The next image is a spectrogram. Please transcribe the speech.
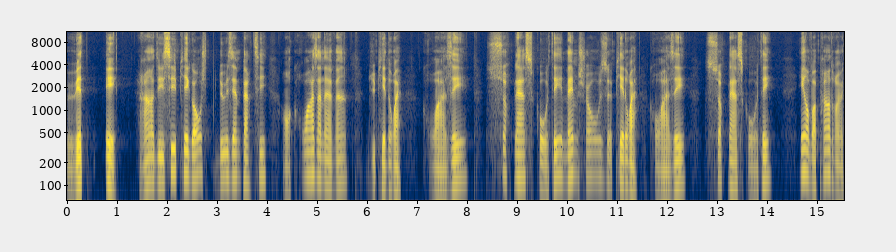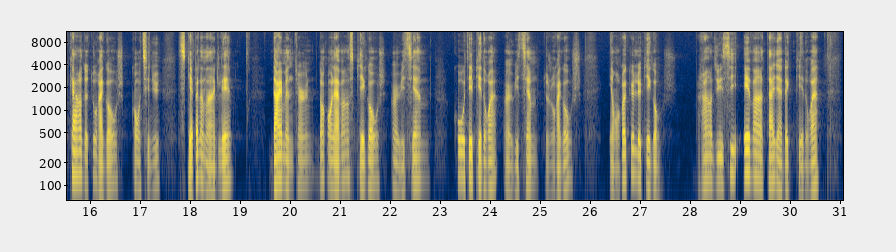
8 et. Rendu ici, pied gauche, deuxième partie, on croise en avant du pied droit. Croisé, sur place, côté, même chose, pied droit, croisé, sur place, côté. Et on va prendre un quart de tour à gauche continu, ce qu'on appelle en anglais diamond turn. Donc, on avance pied gauche, un huitième, côté pied droit, un huitième, toujours à gauche, et on recule le pied gauche. Rendu ici, éventail avec pied droit,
